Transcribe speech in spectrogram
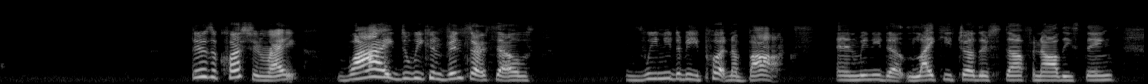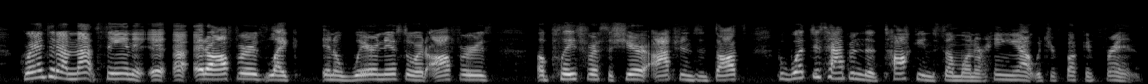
There's a question, right? Why do we convince ourselves we need to be put in a box and we need to like each other's stuff and all these things? Granted, I'm not saying it, it, uh, it offers like an awareness or it offers a place for us to share options and thoughts. But what just happened to talking to someone or hanging out with your fucking friends?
